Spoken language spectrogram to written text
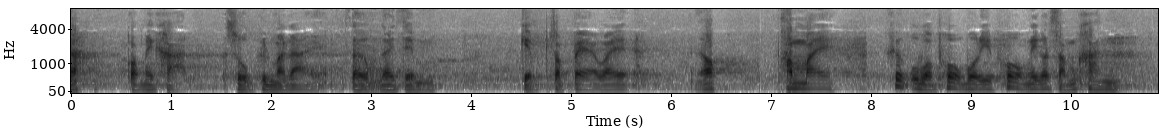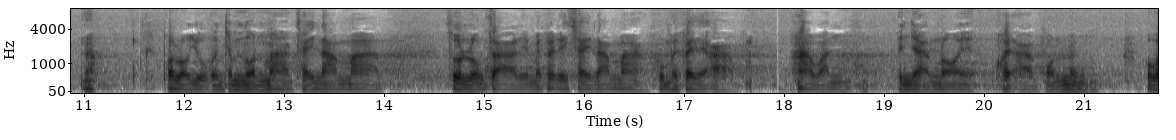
นะก็ไม่ขาด สูบขึ้นมาได้ เติมได้เต็ม เก็บสแปร์ไว้เนาะทำไมเครื่องอุปโภคบริโภคนี่ก็สำคัญนะเพราะเราอยู่กันจำนวนมากใช้น้ำมาก ส่วนหลวงตาเนี่ยไม่ค่อยได้ใช้น้ำมากผมไม่ค่อยได้อาบห้าวันเป็นอย่างน้อย ค่อยอาบหนหนึ่งปก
